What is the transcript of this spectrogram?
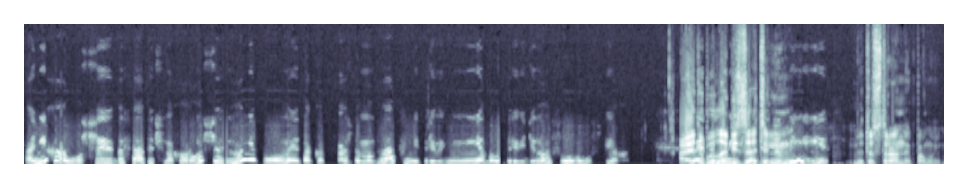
они хорошие, достаточно хорошие, но не полные, так как в каждом абзаце не, прив- не было приведено слово «успех». А это было Поэтому обязательным? и Это странно, по-моему.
